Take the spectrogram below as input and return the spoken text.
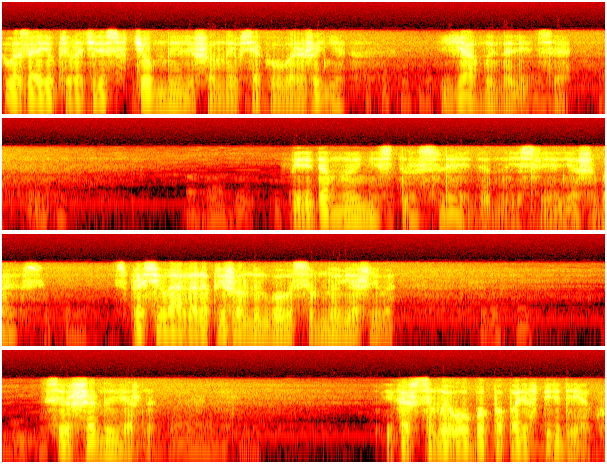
Глаза ее превратились в темные, лишенные всякого выражения, ямы на лице. Передо мной мистер Слейден, если я не ошибаюсь?» Спросила она напряженным голосом, но вежливо. «Совершенно верно. И, кажется, мы оба попали в передрягу.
